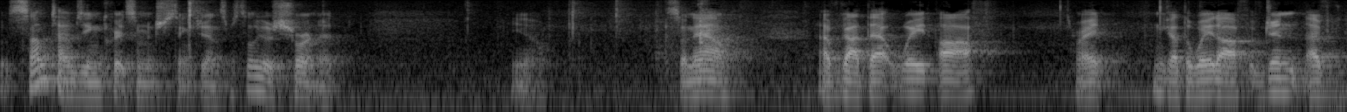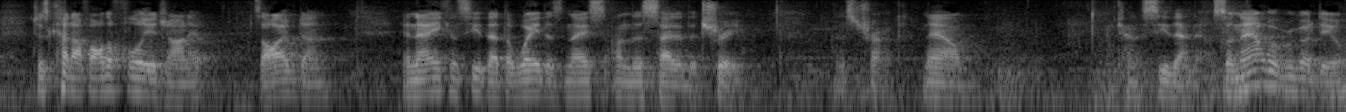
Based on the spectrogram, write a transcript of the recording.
but sometimes you can create some interesting jins. I'm still going to shorten it, you know. So now I've got that weight off, right? You got the weight off. I've, I've just cut off all the foliage on it. That's all I've done. And now you can see that the weight is nice on this side of the tree, this trunk. Now, kind of see that now. So now what we're gonna do,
